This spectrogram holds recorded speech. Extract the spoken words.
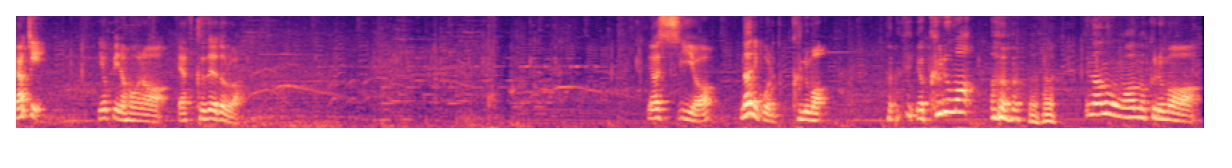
ラッキーヨッピーの方のやつ崩れとるわ。よし、いいよ。何これ、車。いや、車 何のあんの車は。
